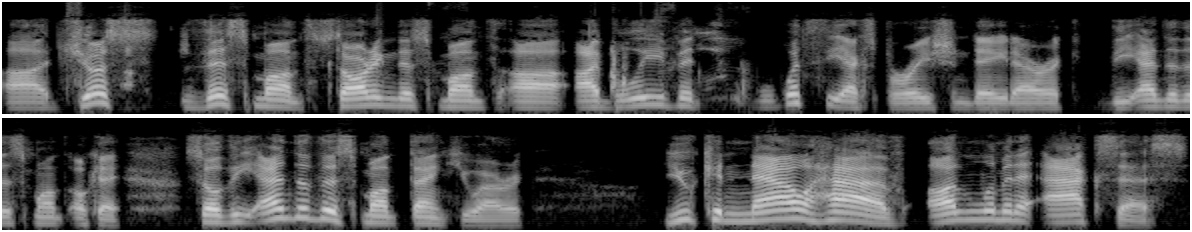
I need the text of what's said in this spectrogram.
Uh just this month, starting this month, uh I believe it what's the expiration date, Eric? The end of this month? Okay. So the end of this month, thank you, Eric you can now have unlimited access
